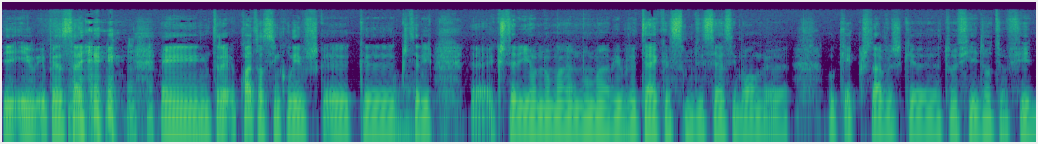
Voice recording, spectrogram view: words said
E, e pensei em, quatro ou cinco livros que, que, que, estaria, eh, que estariam numa, numa biblioteca se me dissessem: bom, uh, o que é que gostavas que a tua filha ou o teu filho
